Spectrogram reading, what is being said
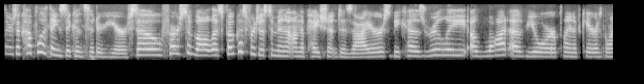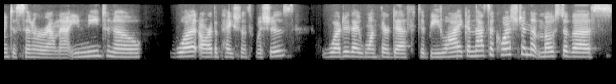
There's a couple of things to consider here. So, first of all, let's focus for just a minute on the patient desires because really a lot of your plan of care is going to center around that. You need to know what are the patient's wishes? What do they want their death to be like? And that's a question that most of us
